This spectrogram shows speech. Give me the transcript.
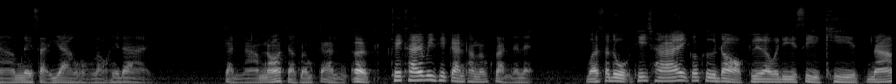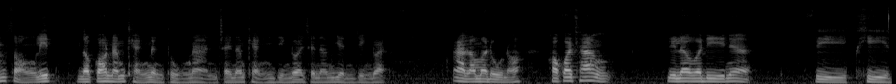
น้ำในสายยางของเราให้ได้กลั่นน้ำเนาะจากน้ำกลั่นเออคล้ายๆ วิธีการทำน้ำกลั่นนั่นแหละ วัสดุที่ใช้ก็คือดอกเลียวดี 4 ขีด น้ำ2ลิตร แล้วก็น้ำแข็ง 1 ถุงนาน ใช้น้ำแข็งจริงๆด้วยใช้น้ำเย็นจริงด้วย อะเรามาดูเนาะเขาก็ช่างลีลาวดีเนี่ยสี่ขีด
